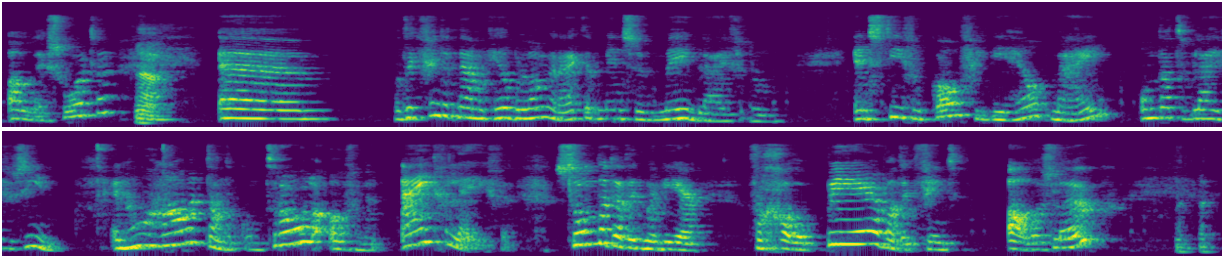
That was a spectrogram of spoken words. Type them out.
allerlei soorten. ja. Ehm, want ik vind het namelijk heel belangrijk dat mensen mee blijven doen. En Stephen Covey die helpt mij om dat te blijven zien. En hoe hou ik dan de controle over mijn eigen leven? Zonder dat ik me weer vergalopeer, want ik vind alles leuk.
